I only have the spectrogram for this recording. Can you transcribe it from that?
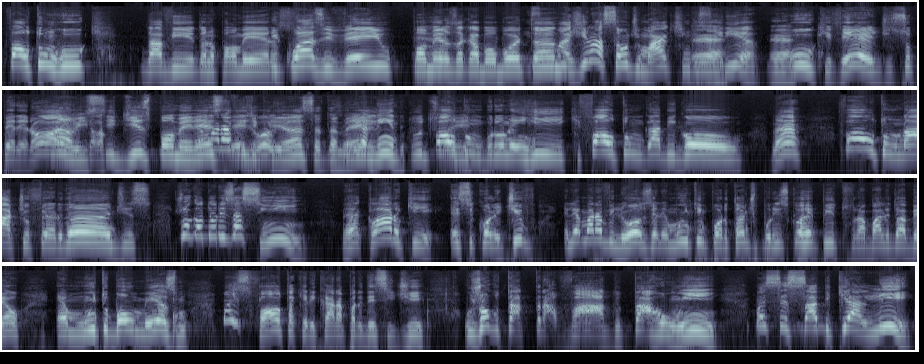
Falta um Hulk da vida no Palmeiras. E quase veio, Palmeiras acabou abortando. Imagina a ação de marketing que É, seria. é. Hulk verde, super-herói. Não, e aquela- se diz É palmeirense desde maravilhoso. criança também. Seria lindo. Tudo falta um Bruno Henrique, falta um Gabigol, né? Falta um Nátio Fernandes. Jogadores assim. Né? Claro que esse coletivo, ele é maravilhoso, ele é muito importante, por isso que eu repito, o trabalho do Abel é muito bom mesmo. Mas falta aquele cara pra decidir. O jogo tá travado, tá ruim, mas você sabe que ali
